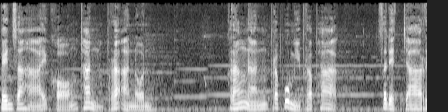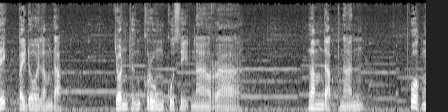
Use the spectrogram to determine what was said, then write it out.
เป็นสหายของท่านพระอานนท์ครั้งนั้นพระผู้มีพระภาค เสด็จจาริกไปโดยลำดับ จนถึงกรุงกุสินาราลำดับนั้น พวกม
